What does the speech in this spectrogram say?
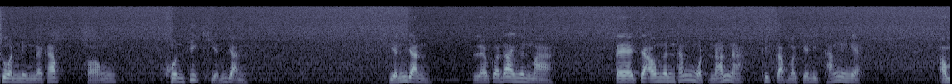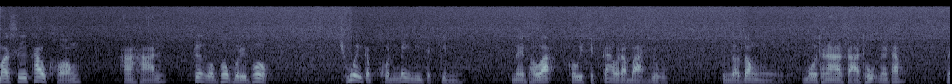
ส่วนหนึ่งนะครับของคนที่เขียนยัน เขียนยันแล้วก็ได้เงินมา แต่จะเอาเงินทั้งหมดนั้นนะที่กลับมาเขียนอีกครั้งหนึ่งเนี่ย เอามาซื้อข้าวของอาหารเครื่องอุปโภคบริโภค ช่วยกับคนไม่มีจะกินในภาวะโควิด -19 ระบาดอยู่ ซึ่งเราต้องโมทนาสาธุนะครับ ใน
